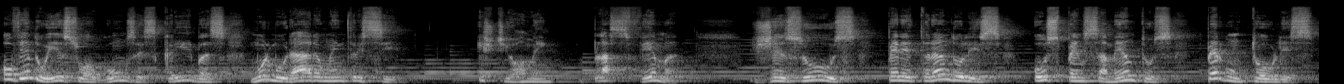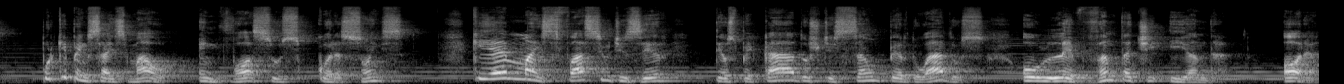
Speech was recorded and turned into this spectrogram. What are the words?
Ouvindo isso, alguns escribas murmuraram entre si: Este homem blasfema. Jesus, penetrando-lhes os pensamentos, perguntou-lhes: Por que pensais mal? em vossos corações? Que é mais fácil dizer: teus pecados te são perdoados, ou levanta-te e anda? Ora,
